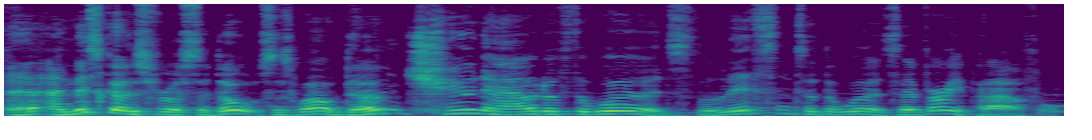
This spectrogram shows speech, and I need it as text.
and this goes for us adults as well. Don't tune out of the words, listen to the words, they're very powerful.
